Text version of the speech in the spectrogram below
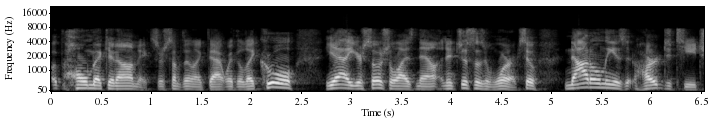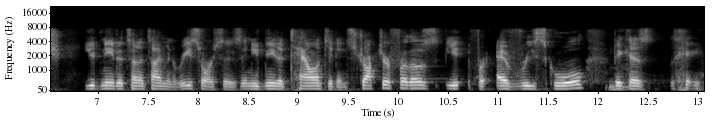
home economics or something like that, where they're like, cool, yeah, you're socialized now, and it just doesn't work. So not only is it hard to teach, you'd need a ton of time and resources, and you'd need a talented instructor for those for every school mm-hmm. because you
